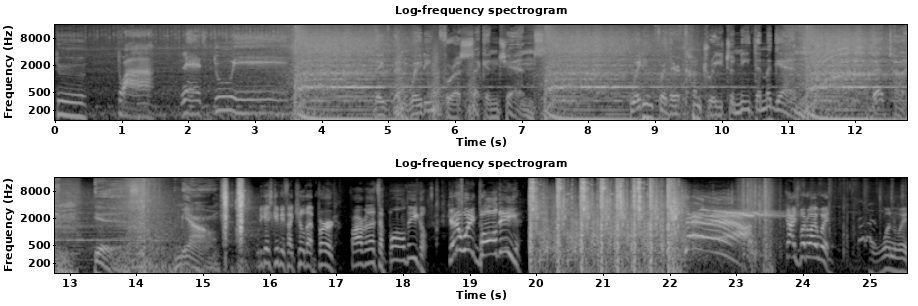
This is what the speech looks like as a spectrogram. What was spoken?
deux, trois, uh, let's do it. They've been waiting for a second chance. Waiting for their country to need them again. That time is meow. What do you guys give me if I kill that bird? Farva, that's a bald eagle. Get a wing, Baldy! Yeah! Guys, what do I win? A one-way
